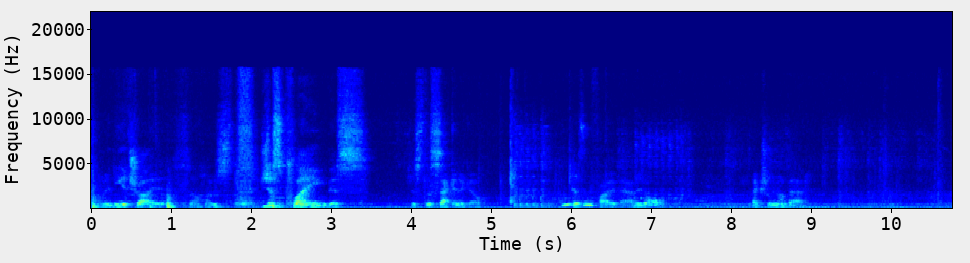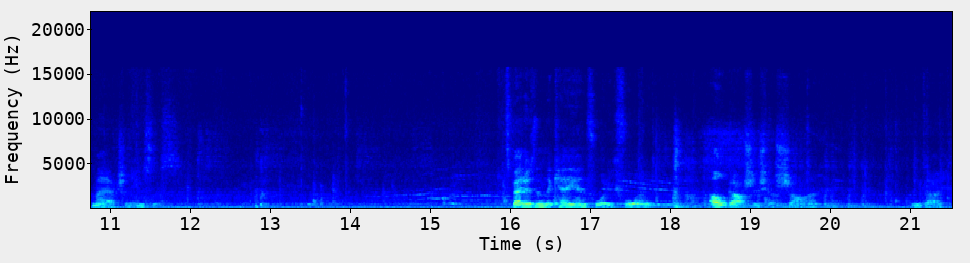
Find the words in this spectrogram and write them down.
I'm gonna need to try it. So I was just playing this just a second ago. It doesn't fire bad at all. Actually not bad. I might actually use this. It's better than the KN44. Oh gosh, I just shot. Die.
